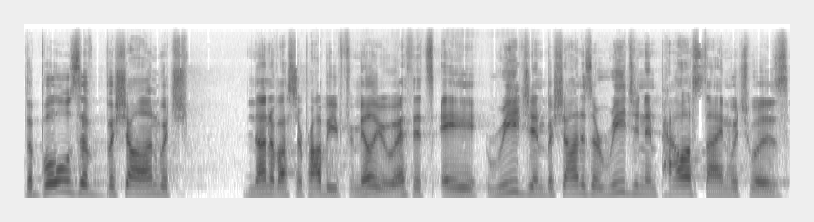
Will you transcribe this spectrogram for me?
the bulls of Bashan, which none of us are probably familiar with, it's a region. Bashan is a region in Palestine which was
